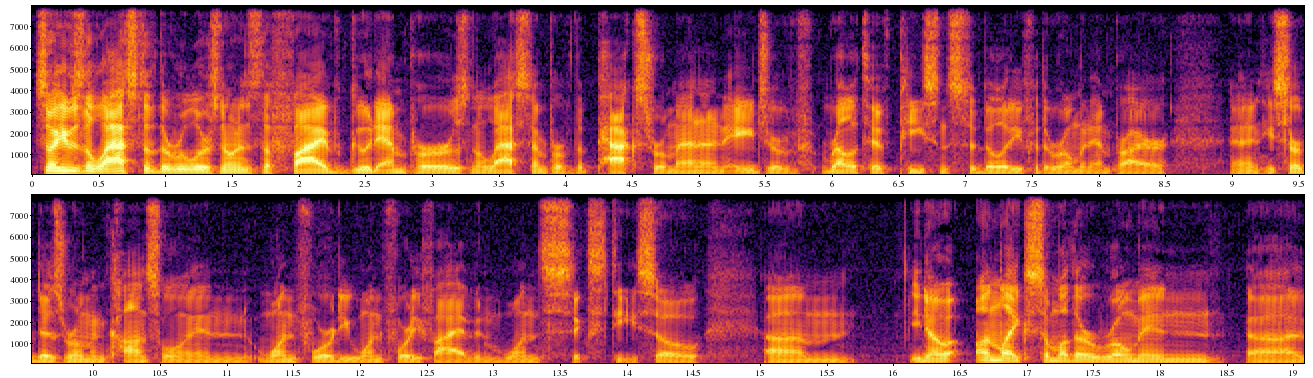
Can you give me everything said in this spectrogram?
so he was the last of the rulers known as the five good emperors and the last emperor of the Pax Romana, an age of relative peace and stability for the Roman Empire. And he served as Roman consul in 140, 145, and 160. So, um, you know, unlike some other Roman uh,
